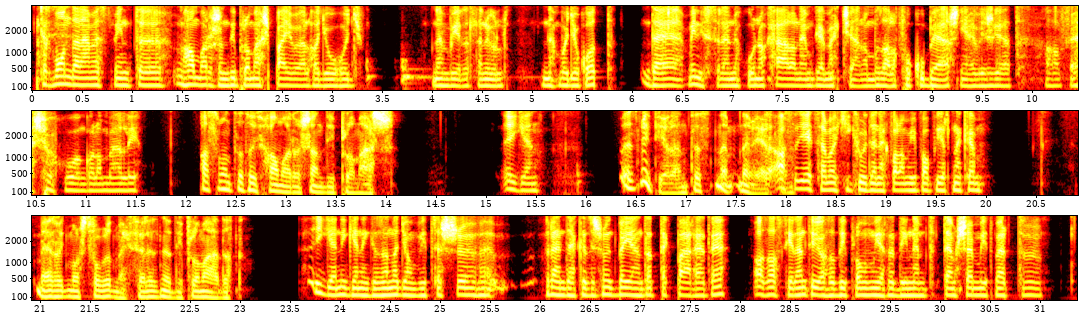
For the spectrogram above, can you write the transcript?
Tehát mondanám ezt, mint uh, hamarosan diplomás pálya elhagyó, hogy nem véletlenül nem vagyok ott, de miniszterelnök úrnak hála nem kell megcsinálnom az alapfokú beárs nyelvvizsgát a felsőfokú angolom mellé. Azt mondtad, hogy hamarosan diplomás. Igen. Ez mit jelent? Ezt nem, nem értem. Azt, hogy egyszer majd kiküldenek valami papírt nekem. Mert hogy most fogod megszerezni a diplomádat? Igen, igen, ez a nagyon vicces rendelkezés, amit bejelentettek pár hete, az azt jelenti, hogy az a diploma miért eddig nem tettem semmit, mert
